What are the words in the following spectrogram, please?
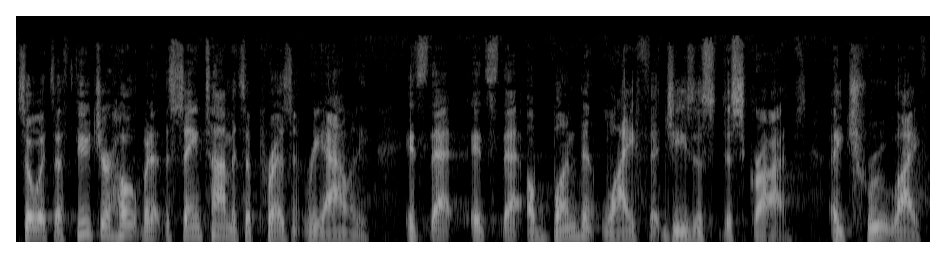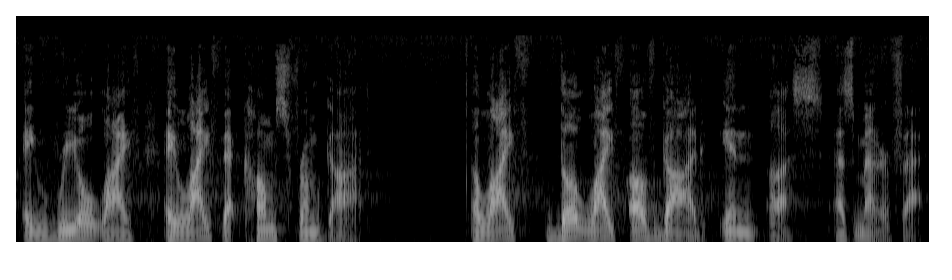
So it's a future hope, but at the same time, it's a present reality. It's that, it's that abundant life that Jesus describes a true life, a real life, a life that comes from God, a life, the life of God in us, as a matter of fact.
